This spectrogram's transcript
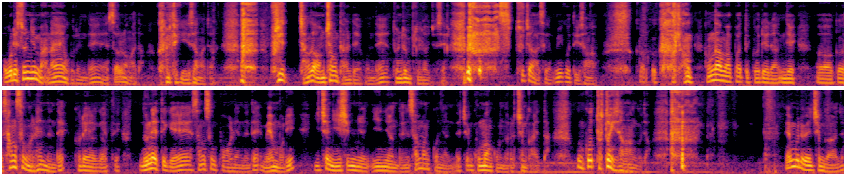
우리 손님 많아요. 그런데 썰렁하다. 그럼 되게 이상하잖아. 우리 장사 엄청 잘 되고 근데 돈 좀 빌려주세요. 투자하세요. 이것도 이상하고. 그, 그, 그 강- 강남 아파트 거래량 이제 어, 그 상승을 했는데 거래가 눈에 띄게 상승폭을 했는데 매물이 2020년 2년도에 3만 건이었는데 지금 9만 건으로 증가했다. 그것도 또 이상한 거죠. 매물이 왜 증가하죠?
